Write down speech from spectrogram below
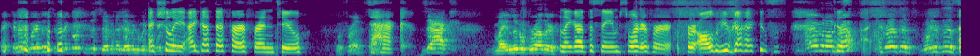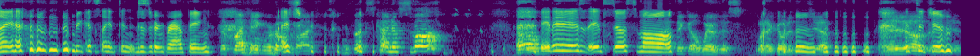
I cannot wear this if I go to the 7-Eleven with Actually, I got that for our friend too, what friend? Zach. Zach, my little brother. And I got the same sweater for for all of you guys. I have an unwrapped I- present. What is this? I am because I didn't deserve wrapping. the fighting robot. It looks kind of small. Oh, It is. It's so small. I think I'll wear this when I go to the gym. It's a gym.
